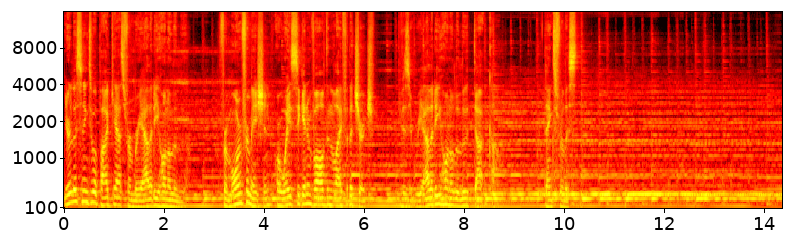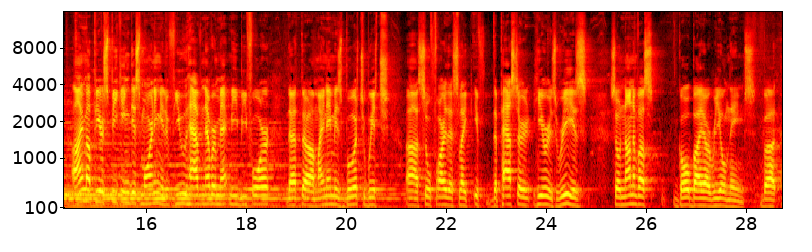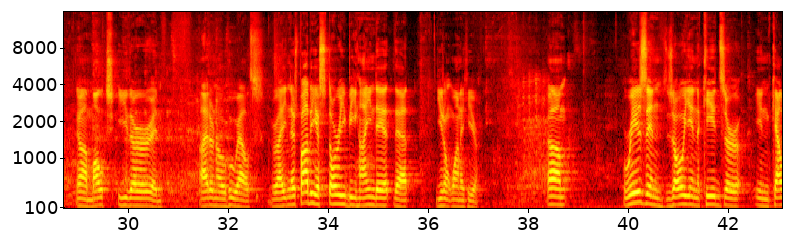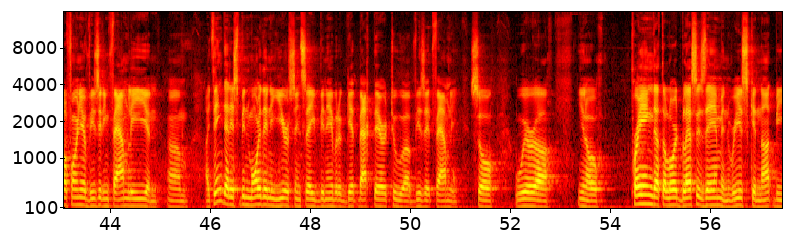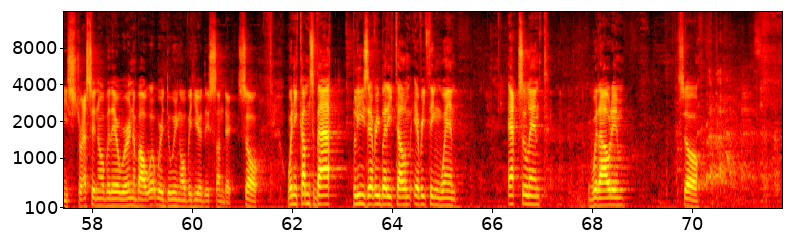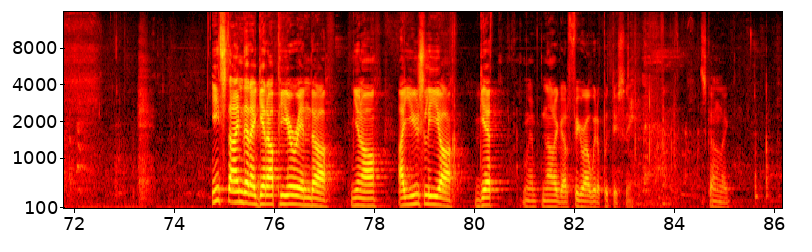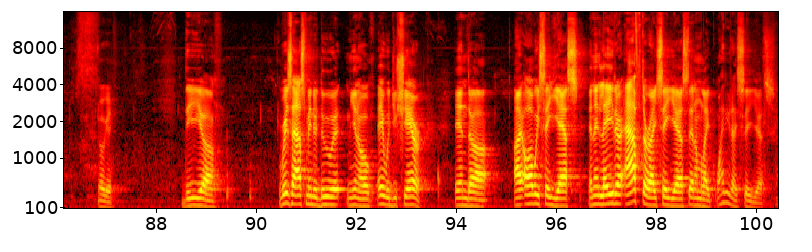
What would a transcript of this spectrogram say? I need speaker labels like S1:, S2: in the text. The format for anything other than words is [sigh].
S1: You're listening to a podcast from Reality Honolulu. For more information or ways to get involved in the life of the church, visit realityhonolulu.com. Thanks for listening.
S2: I'm up here speaking this morning, and if you have never met me before, that uh, my name is Butch, which uh, so far that's like if the pastor here is Riz, so none of us go by our real names, but uh, Mulch either, and I don't know who else, right? And there's probably a story behind it that you don't want to hear. Um, Riz and Zoe and the kids are in California visiting family, and um, I think that it's been more than a year since they've been able to get back there to uh, visit family. So we're, uh, you know, praying that the Lord blesses them and Riz cannot be stressing over there, worrying about what we're doing over here this Sunday. So when he comes back, please, everybody, tell him everything went excellent without him. So. each time that I get up here and, uh, you know, I usually uh, get, now I got to figure out where to put this thing. Kind of like, okay. The, uh, Riz asked me to do it, you know, hey, would you share? And uh, I always say yes. And then later, after I say yes, then I'm like, why did I say yes?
